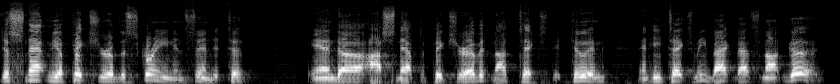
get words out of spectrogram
just snap me a picture of the screen and send it to me. And uh, I snapped a picture of it and I texted it to him. And he texted me back, That's not good.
